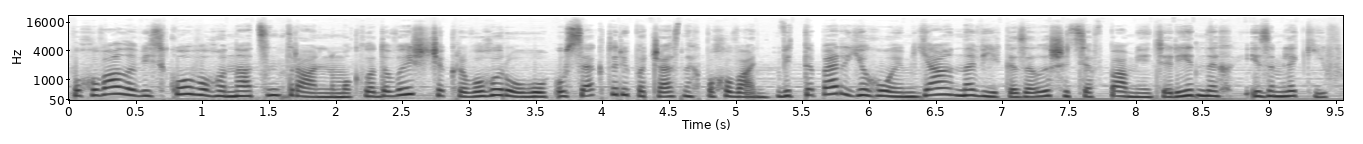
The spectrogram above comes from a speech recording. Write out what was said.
Поховали військового на центральному кладовищі Кривого Рогу у секторі почесних поховань. Відтепер його ім'я навіки залишиться в пам'яті рідних і земляків.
